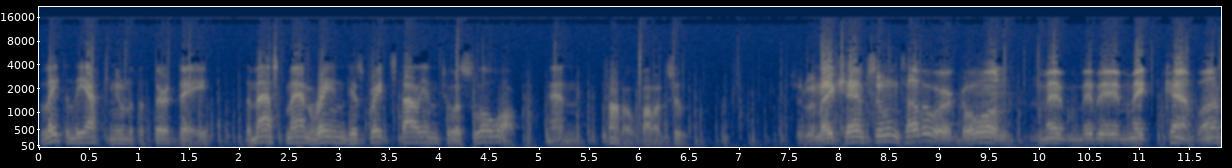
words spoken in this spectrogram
Late in the afternoon of the third day, the masked man reined his great stallion to a slow walk, and Tonto followed suit. Should we make camp soon, Tonto, or go on? Maybe, maybe make camp, huh?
